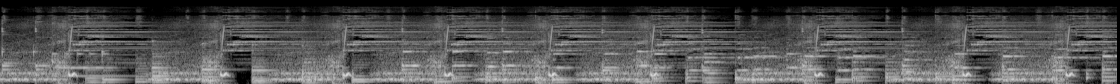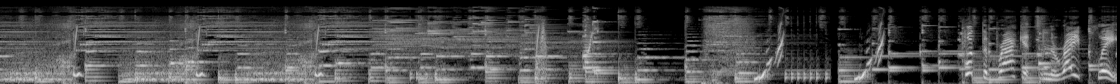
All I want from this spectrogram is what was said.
Put the brackets in the right place.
